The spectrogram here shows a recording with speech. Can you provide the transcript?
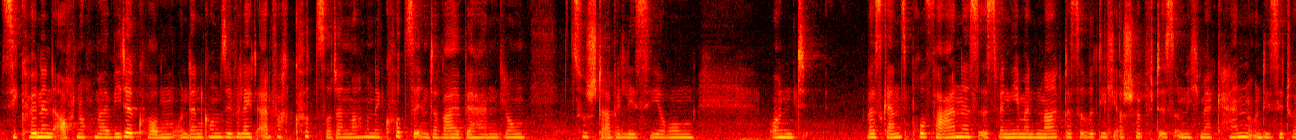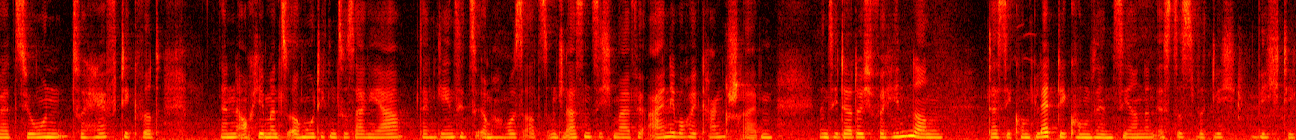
Sie können auch noch mal wiederkommen und dann kommen Sie vielleicht einfach kürzer. Dann machen wir eine kurze Intervallbehandlung zur Stabilisierung. Und was ganz Profanes ist, wenn jemand merkt, dass er wirklich erschöpft ist und nicht mehr kann und die Situation zu heftig wird, dann auch jemand zu ermutigen, zu sagen, ja, dann gehen Sie zu Ihrem Hausarzt und lassen sich mal für eine Woche krank schreiben. Wenn Sie dadurch verhindern, dass Sie komplett dekompensieren, dann ist das wirklich wichtig.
